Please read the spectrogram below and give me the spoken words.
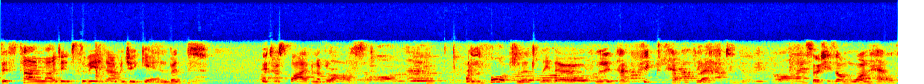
This time I did severe damage again, but it was five and a blast. Unfortunately though, Lilith had six health left, so she's on one health.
